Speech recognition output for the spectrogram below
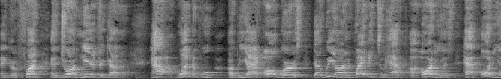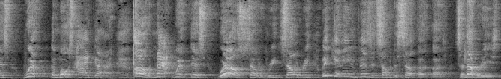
and confront and draw near to God. How wonderful uh, beyond all words that we are invited to have an audience, have audience with the Most High God. Oh, not with this world celebrate, celebrate. We can't even visit some of the ce uh, uh, celebrities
